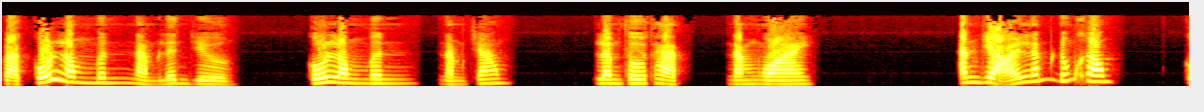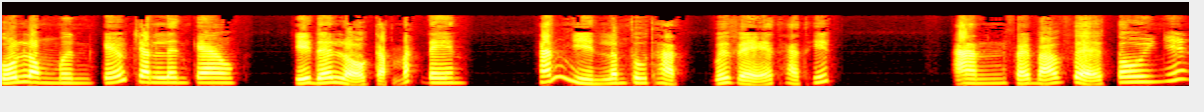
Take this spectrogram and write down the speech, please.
và cố long minh nằm lên giường. Cố long minh nằm trong. Lâm thu thạch nằm ngoài. Anh giỏi lắm đúng không? Cố long minh kéo tranh lên cao, chỉ để lộ cặp mắt đen. Hắn nhìn lâm thu thạch với vẻ tha thiết. Anh phải bảo vệ tôi nhé.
